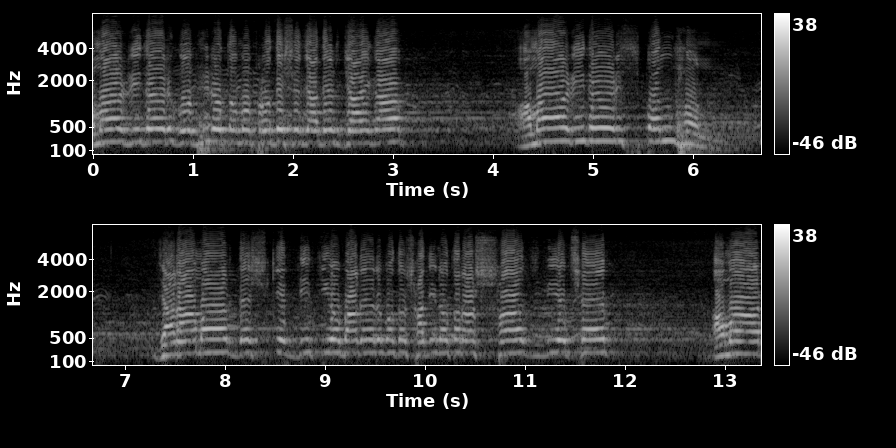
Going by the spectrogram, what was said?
আমার হৃদয়ের গভীরতম প্রদেশে যাদের জায়গা, আমার হৃদয়ের স্পন্দন, যারা আমার দেশকে দ্বিতীয়বারের মতো স্বাধীনতার আশ্বাস দিয়েছে আমার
